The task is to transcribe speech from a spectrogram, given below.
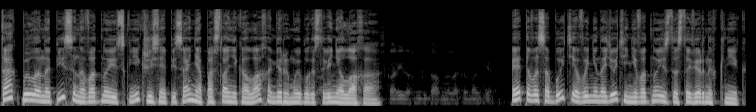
Так было написано в одной из книг жизнеописания посланника Аллаха, мир ему и благословения Аллаха. Этого события вы не найдете ни в одной из достоверных книг.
